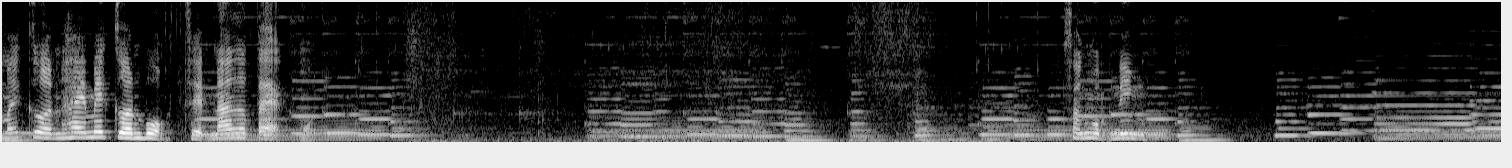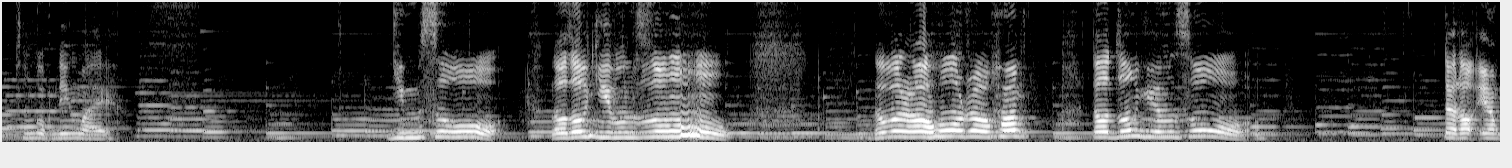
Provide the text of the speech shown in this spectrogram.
ไม่เกินให้ไม่เกินบวกเจ็ดน่าจะแตกหมดสงบนิ่ง สงบนิ่งไว้ ยิ้มสู้ เราต้องยิ้มสู้ เราต้องยิ้มสู้ แต่เราแอบ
